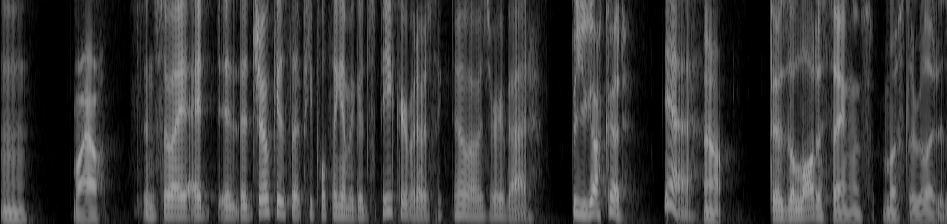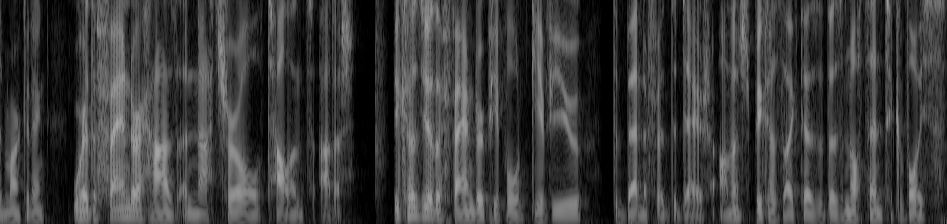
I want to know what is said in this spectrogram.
Mm. Wow. And so I, I, the joke is that people think I'm a good speaker, but I was like, no, I was very bad. But you got good. Yeah. Oh. There's a lot of things, mostly related to marketing, where the founder has a natural talent at it. Because you're the founder, people give you the benefit of the doubt on it because like there's there's an authentic voice.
